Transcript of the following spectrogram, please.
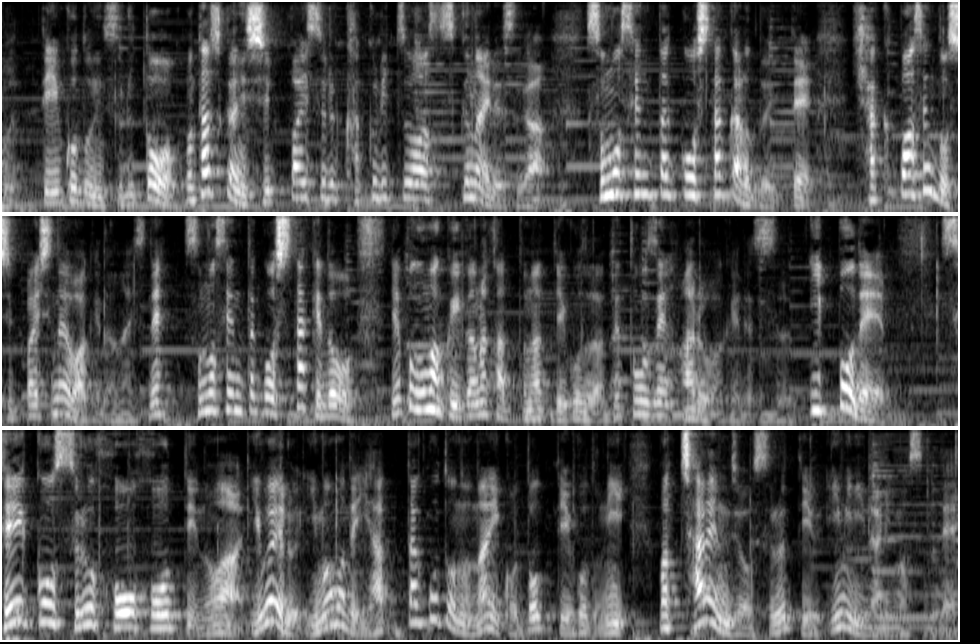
ぶっていうことにすると確かに失敗する確率は少ないですがその選択をしたからといって100%失敗しないわけではないですね。その選択をしたけどやっぱうまくいかなかったなっていうことだって当然あるわけです。一方で成功する方法っていうのはいわゆる今までやったことのないことっていうことに、まあ、チャレンジをするっていう意味になりますんで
